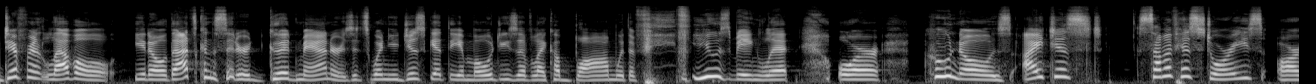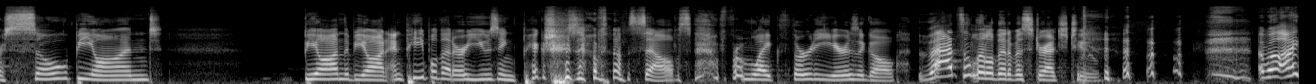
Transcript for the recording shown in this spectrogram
different level you know, that's considered good manners. It's when you just get the emojis of like a bomb with a fuse being lit or who knows. I just, some of his stories are so beyond beyond the beyond. And people that are using pictures of themselves from like 30 years ago, that's a little bit of a stretch too. Well, I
